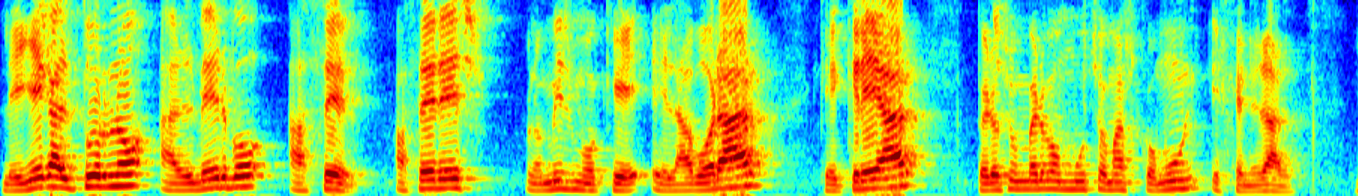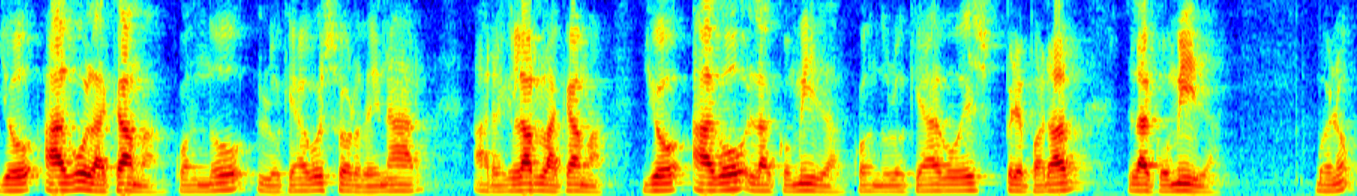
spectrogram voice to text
Le llega el turno al verbo hacer. Hacer es lo mismo que elaborar, que crear, pero es un verbo mucho más común y general. Yo hago la cama, cuando lo que hago es ordenar, arreglar la cama. Yo hago la comida, cuando lo que hago es preparar la comida. Bueno,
